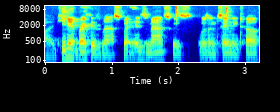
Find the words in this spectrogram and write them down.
like he didn't break his mask, but his mask was was insanely tough.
